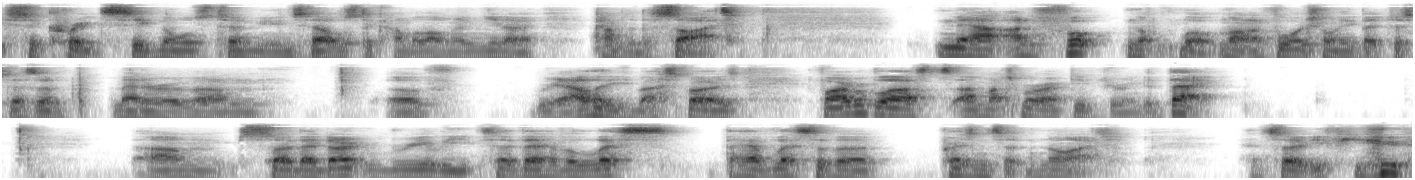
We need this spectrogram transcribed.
secrete signals to immune cells to come along and you know come to the site. Now, unfo- not, well, not unfortunately, but just as a matter of um, of reality, I suppose, fibroblasts are much more active during the day. Um, so they don't really, so they have a less, they have less of a presence at night. And so if you,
